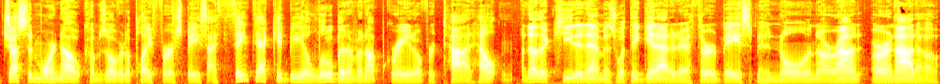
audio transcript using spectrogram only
Justin Morneau comes over to play first base. I think that could be a little bit of an upgrade over Todd Helton. Another key to them is what they get out of their third baseman, Nolan Arenado,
